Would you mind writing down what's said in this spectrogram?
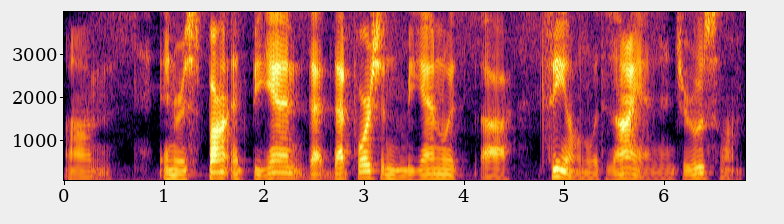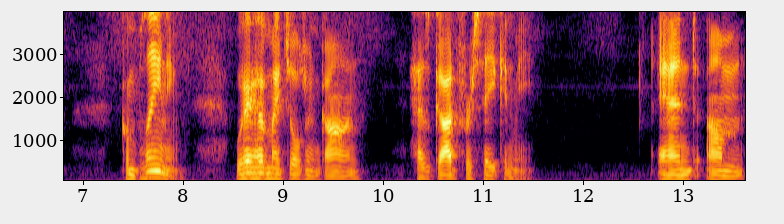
Um, in response, it began, that, that portion began with uh, Zion, with Zion and Jerusalem, complaining, Where have my children gone? Has God forsaken me? And um,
